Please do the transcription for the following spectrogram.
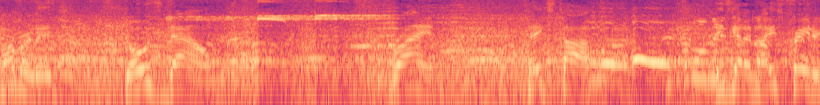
Cumberledge goes down. Bryant takes top. He's got a nice crater,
